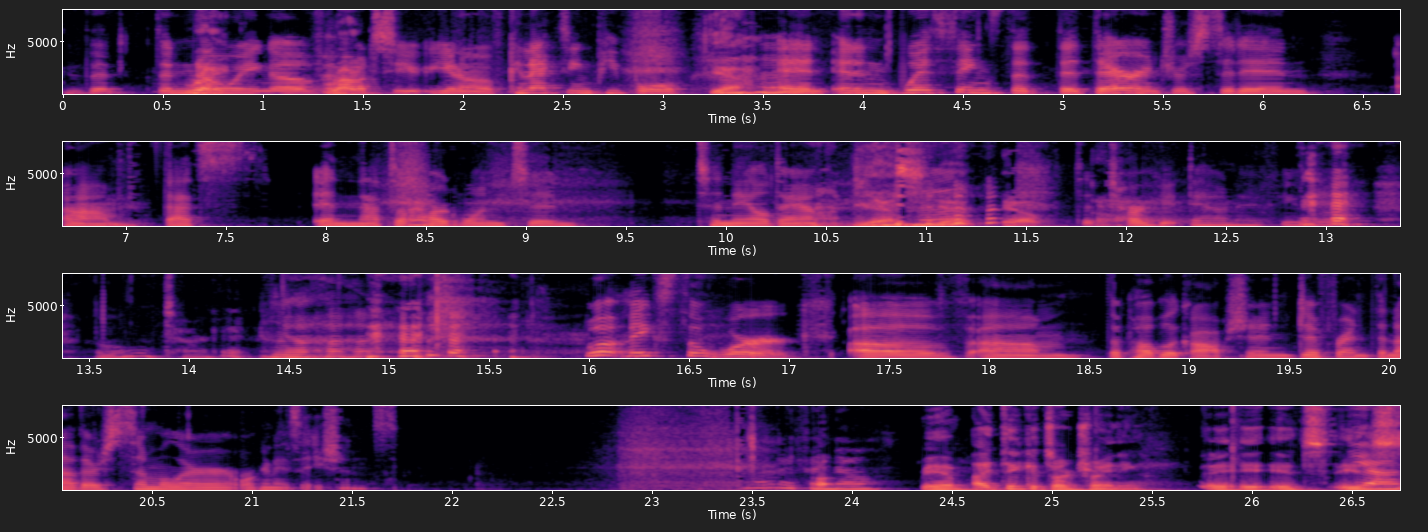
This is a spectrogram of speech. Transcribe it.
the the knowing of how right. to you know of connecting people. Yeah. Mm-hmm. And and with things that that they're interested in, um, that's and that's a hard one to to nail down. Yes, yeah, yeah. To target down, if you will. Oh, target. what makes the work of um, the public option different than other similar organizations? I don't even know. Yeah, I think it's our training. I- I- It's it's Yeah.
